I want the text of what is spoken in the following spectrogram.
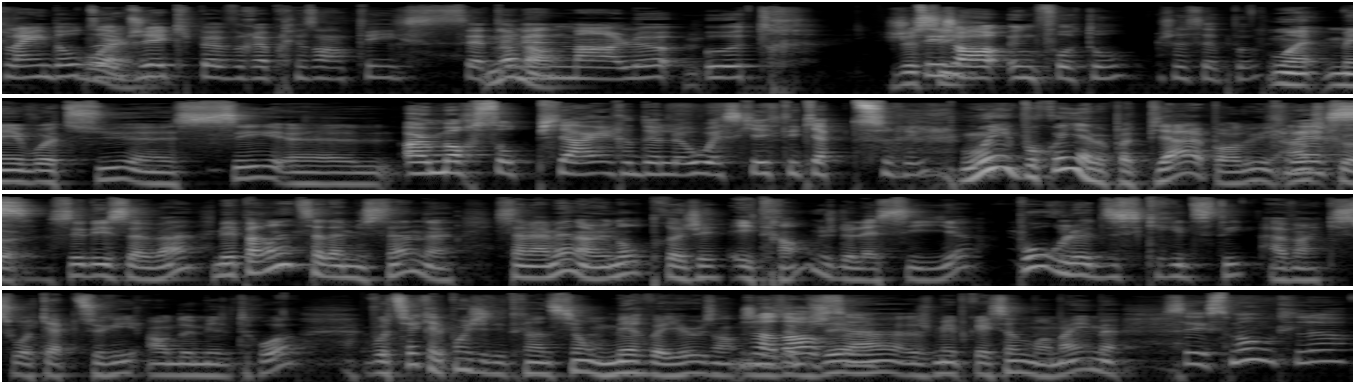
plein d'autres objets qui peuvent représenter cet événement-là, outre c'est genre une photo, je sais pas. Ouais, mais vois-tu, euh, c'est... Euh, un morceau de pierre de là où est-ce qu'il a été capturé. Oui, pourquoi il n'y avait pas de pierre pour lui? En tout cas, c'est décevant. Mais parlant de Saddam Hussein, ça m'amène à un autre projet étrange de la CIA pour le discréditer avant qu'il soit capturé en 2003. Vois-tu à quel point j'ai des transitions merveilleuses entre les objets? Hein? Je m'impressionne moi-même. C'est smooth, là.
